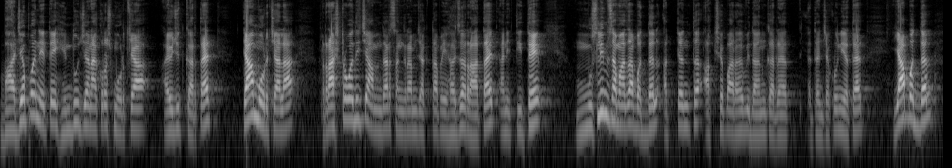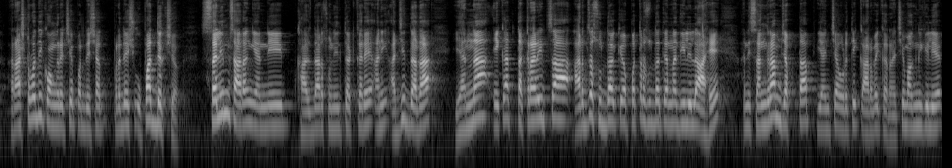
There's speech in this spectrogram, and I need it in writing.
भाजप नेते हिंदू जनाक्रोश मोर्चा आयोजित करतायत त्या मोर्चाला राष्ट्रवादीचे आमदार संग्राम जगताप हे हजर राहत आहेत आणि तिथे मुस्लिम समाजाबद्दल अत्यंत आक्षेपार्ह विधान करण्यात त्यांच्याकडून येत आहेत याबद्दल राष्ट्रवादी काँग्रेसचे प्रदेशात प्रदेश उपाध्यक्ष सलीम सारंग यांनी खासदार सुनील तटकरे आणि अजितदादा यांना एका तक्रारीचा अर्जसुद्धा किंवा पत्रसुद्धा त्यांना दिलेलं आहे आणि संग्राम जगताप यांच्यावरती कारवाई करण्याची मागणी केली आहे.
